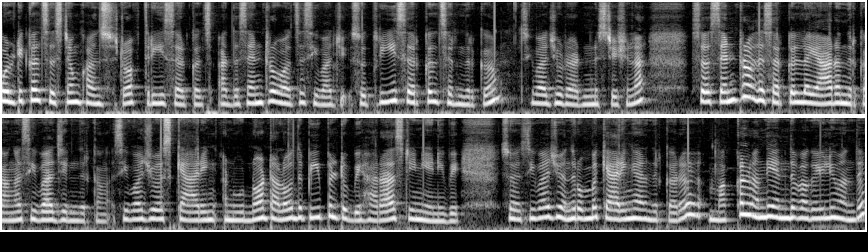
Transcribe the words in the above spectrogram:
political system consist of three circles at the centre was the Shivaji so three circles இருந்திருக்கு சிவாஜியோட அட்மினிஸ்ட்ரேஷனில் ஸோ சென்டர் ஆஃப் த சர்க்கிளில் யார் இருந்திருக்காங்க? சிவாஜி இருந்திருக்காங்க. Shivaji was caring and would not allow the people to be harassed in anyway so Shivaji வந்து ரொம்ப கேரிங்காக இருந்திருக்காரு. மக்கள் வந்து எந்த வகையிலையும் வந்து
